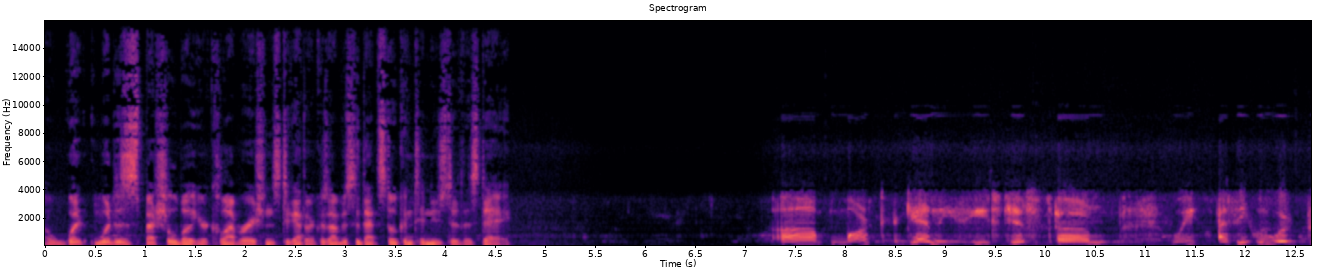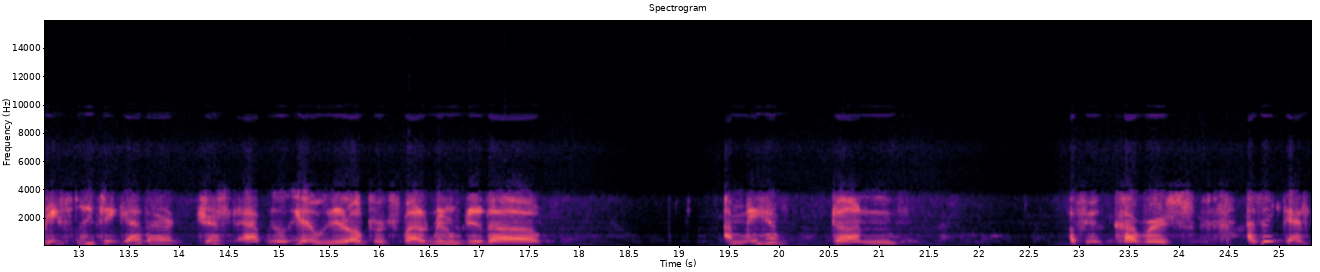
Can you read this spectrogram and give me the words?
Uh, what what is special about your collaborations together? Because obviously that still continues to this day. Uh, Mark, again, he, he's just, um, we, I think we worked briefly together just after, yeah, we did Spider-Man, we did, uh, I may have done a few covers. I think that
